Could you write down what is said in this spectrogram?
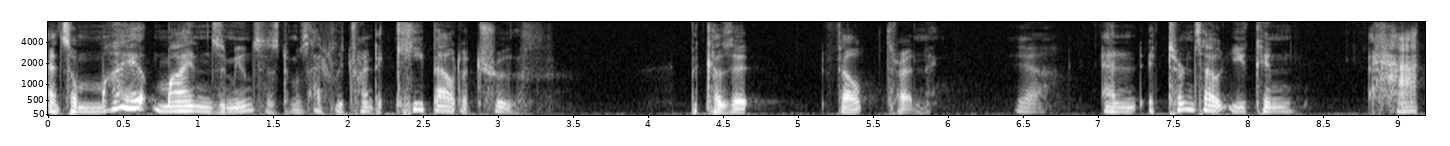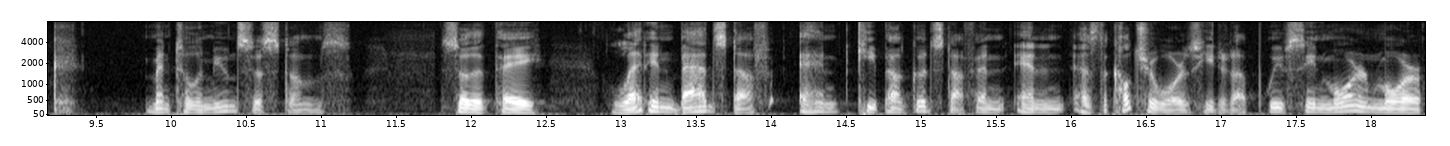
And so my mind's immune system was actually trying to keep out a truth because it felt threatening. Yeah. And it turns out you can hack mental immune systems so that they let in bad stuff and keep out good stuff. And and as the culture wars heated up, we've seen more and more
